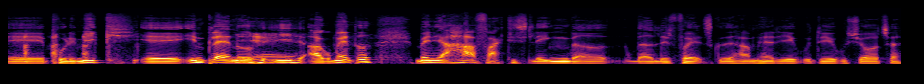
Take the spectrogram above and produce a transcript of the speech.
øh, polemik øh, indblandet yeah. i argumentet, men jeg har faktisk længe været, været lidt forelsket i ham her, Diego, Diego Jota,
